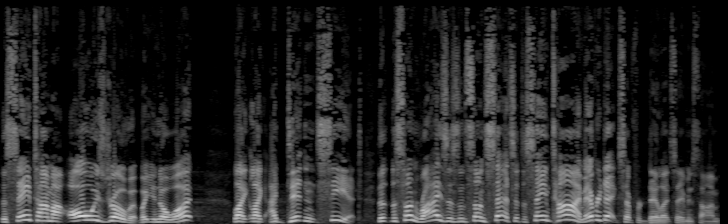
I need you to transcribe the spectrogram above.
The same time I always drove it. But you know what? Like, like I didn't see it. The, the sun rises and the sun sets at the same time every day, except for daylight savings time.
